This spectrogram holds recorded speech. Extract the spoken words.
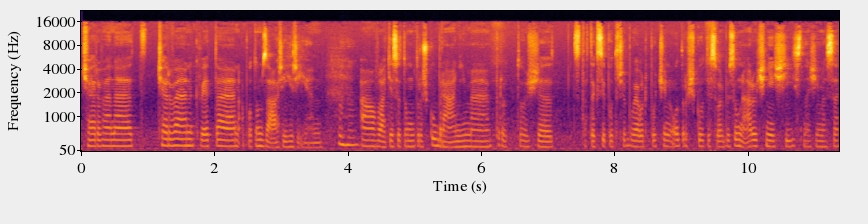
Červené, červen, květen a potom září, říjen. Mm-hmm. A v létě se tomu trošku bráníme, protože statek si potřebuje odpočinout trošku, ty svatby jsou náročnější, snažíme se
